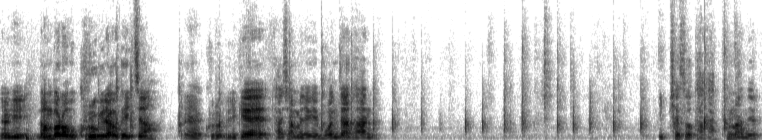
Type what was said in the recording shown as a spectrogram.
여기 넘버 오브 그룹이라고 돼 있죠? 예, 그룹 이게 다시 한번 여기 원자 단 입체소 다 같은 말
